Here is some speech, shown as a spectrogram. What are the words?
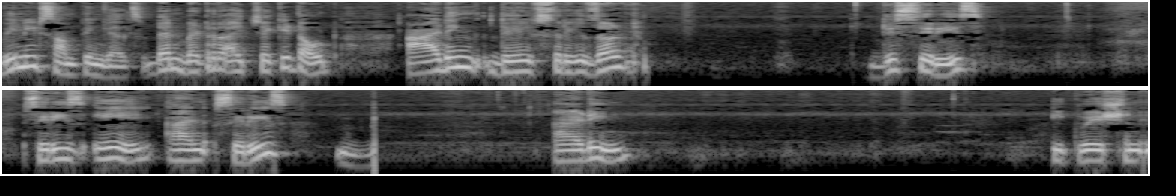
We need something else. Then better I check it out adding this result this series series A and series B. Adding equation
